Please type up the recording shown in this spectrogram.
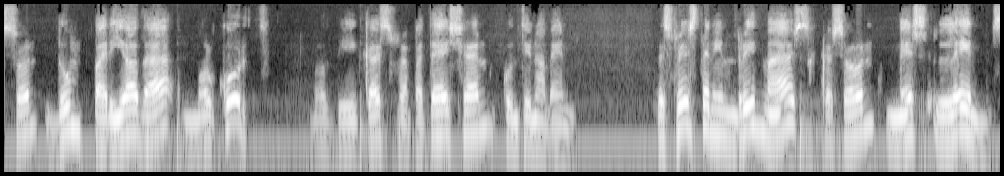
són d'un període molt curt. Vol dir que es repeteixen contínuament. Després tenim ritmes que són més lents.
